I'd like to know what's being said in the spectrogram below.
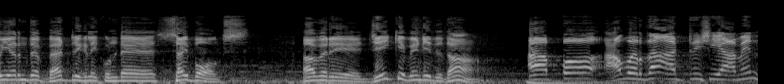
உயர்ந்த பேட்டரிகளை கொண்ட சைபாக்ஸ் அவரு ஜெயிக்க வேண்டியதுதான். அப்போ அவர்தான் அட்ரிஷியாவின்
